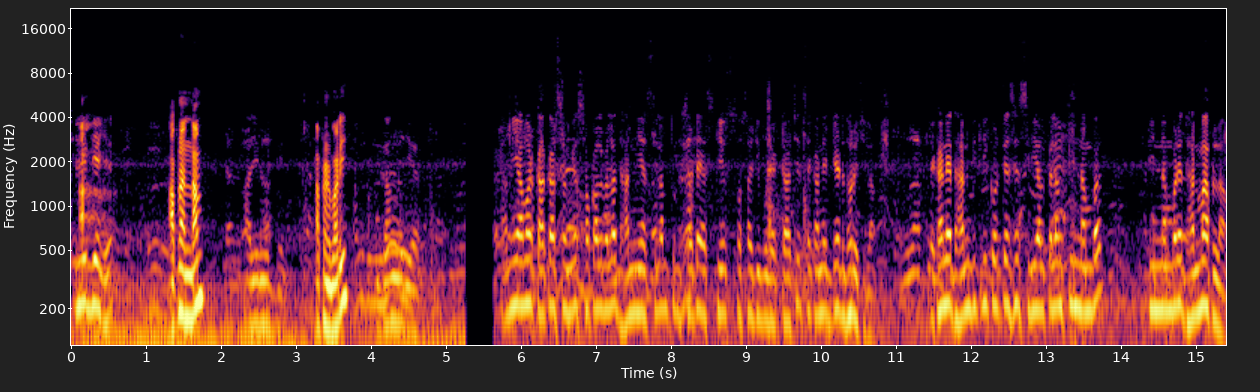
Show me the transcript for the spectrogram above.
স্লিপ দিয়েছে। আপনার নাম? আলিমুদ্দিন। আপনার বাড়ি? গাঙ্গুরিয়া আমি আমার কাকার সঙ্গে সকালবেলা ধান নিয়ে আসছিলাম তুলসাটা এসকেএস সোসাইটি বলে একটা আছে, সেখানে ডেট ধরেছিলাম। এখানে ধান বিক্রি করতে এসে সিরিয়াল পেলাম তিন নাম্বার তিন নম্বরে ধান মাপলাম।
